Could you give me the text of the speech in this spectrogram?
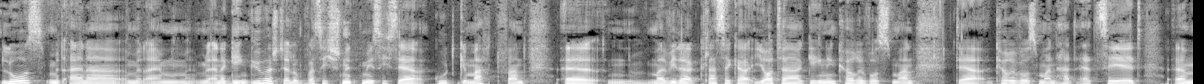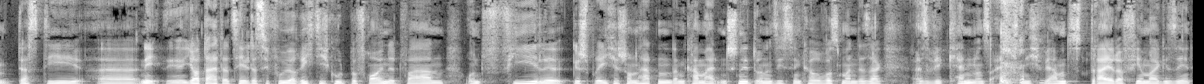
los mit einer, mit einem, mit einer Gegenüberstellung, was ich schnittmäßig sehr gut gemacht fand. Äh, mal wieder Klassiker Jota gegen den Currywurstmann. Der Currywurstmann hat erzählt, ähm, dass die, äh, nee, Jota hat erzählt, dass sie früher richtig gut befreundet waren und viele Gespräche schon hatten. Dann kam halt ein Schnitt und dann siehst du den Currywurstmann, der sagt, also wir kennen uns eigentlich nicht. Wir haben uns drei oder viermal gesehen.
